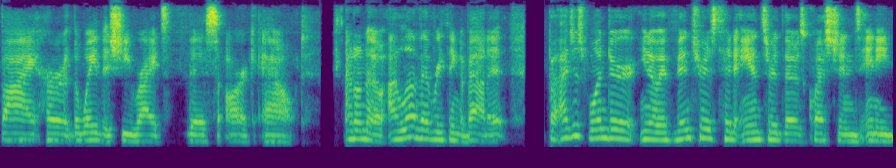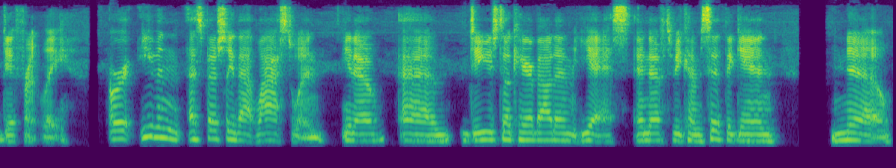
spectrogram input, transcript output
by her, the way that she writes this arc out. I don't know. I love everything about it, but I just wonder, you know, if Ventress had answered those questions any differently. Or even, especially that last one, you know, um, do you still care about him? Yes. Enough to become Sith again? No.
